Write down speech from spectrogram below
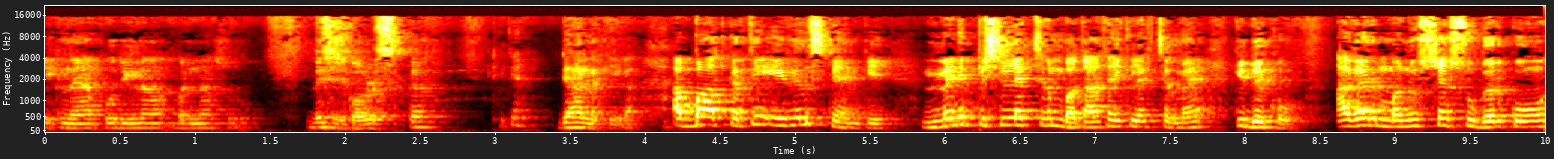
एक नया पुदीना बनना शुरू। दिस इज़ कॉल्ड शक्कर ठीक है? ध्यान रखिएगा। अब बात करते हैं एरियल स्टेम की। मैंने पिछले लेक्चर में बताया था, एक लेक्चर में, कि देखो, अगर मनुष्य शुगर को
